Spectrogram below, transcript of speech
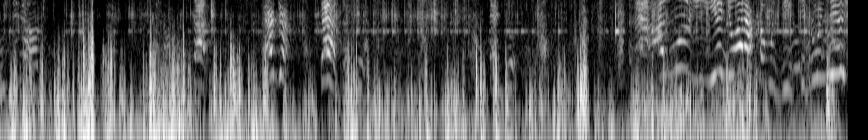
ودنا هذا تعال تعال جون تعال تعال تعال علمون يجي وراكم الدين تدرون ليش؟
